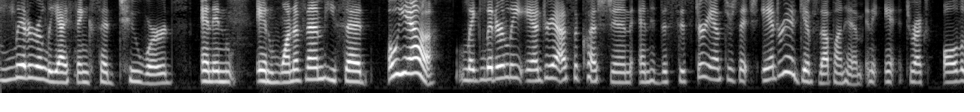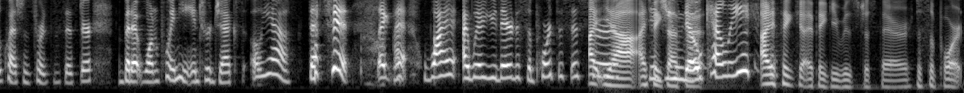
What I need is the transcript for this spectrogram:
literally, I think, said two words, and in in one of them, he said, "Oh yeah." Like literally, Andrea asks a question, and the sister answers it. Andrea gives up on him and directs all the questions towards the sister. But at one point, he interjects, "Oh yeah, that's it." Like that. Why? I were you there to support the sister? yeah, I Did think you that's know it. Kelly? I think I think he was just there to support.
